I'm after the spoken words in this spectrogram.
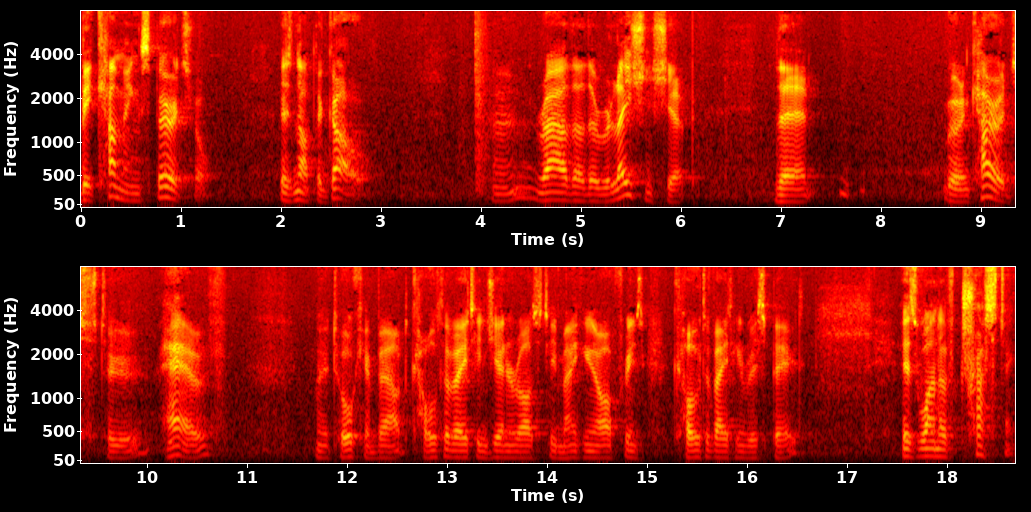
becoming spiritual is not the goal. Uh, rather, the relationship that we're encouraged to have we're talking about cultivating generosity, making offerings, cultivating respect, is one of trusting.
